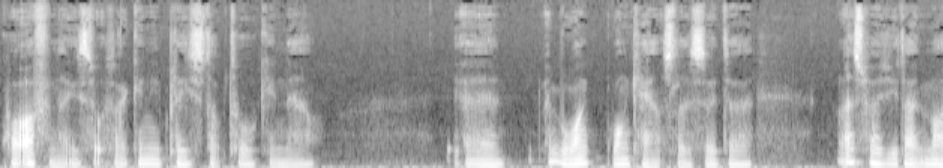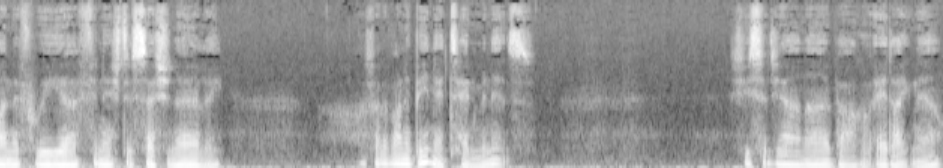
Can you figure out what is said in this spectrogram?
Quite often, they sort of say, "Can you please stop talking now?" Uh, remember, one one counsellor said, uh, "I suppose you don't mind if we uh, finish the session early." I said, "I've only been here ten minutes." She said, "Yeah, I know, but I've got a headache now."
